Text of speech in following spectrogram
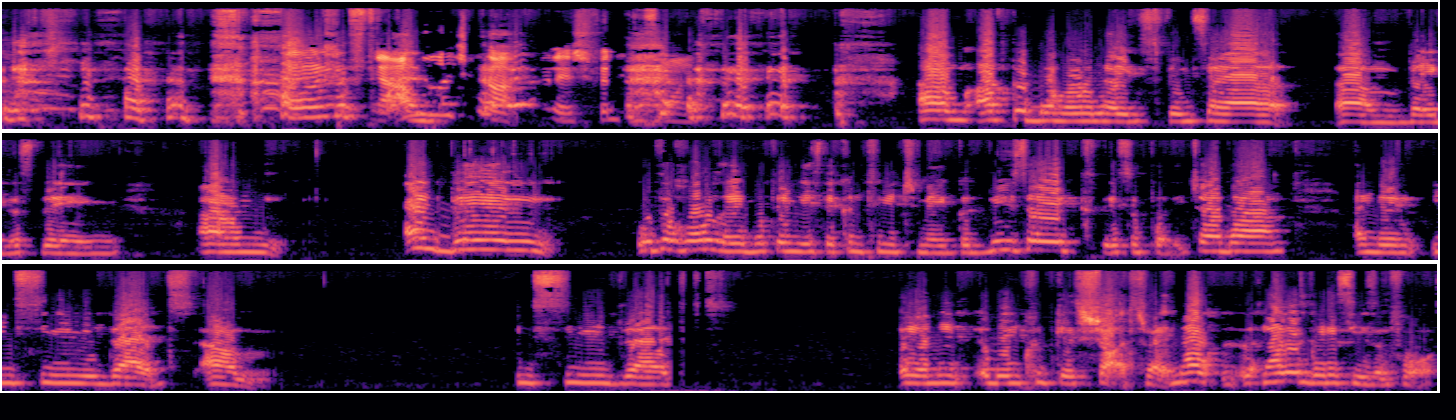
I understand. Yeah, I'm gonna let finish. Finish um, after the whole like Spencer um Vegas thing, um, and then with the whole label thing is they continue to make good music, they support each other, and then you see that um, you see that and then when Coop gets shot, right? Now now let's go to season four.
